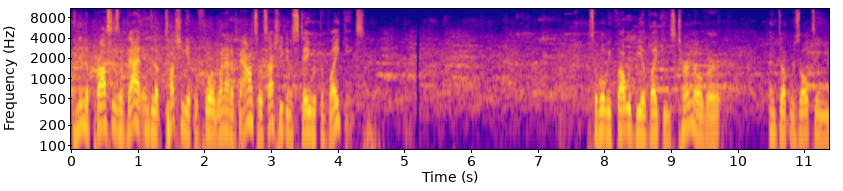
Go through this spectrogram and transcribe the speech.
And in the process of that, ended up touching it before it went out of bounds, so it's actually going to stay with the Vikings. So what we thought would be a Vikings turnover ends up resulting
